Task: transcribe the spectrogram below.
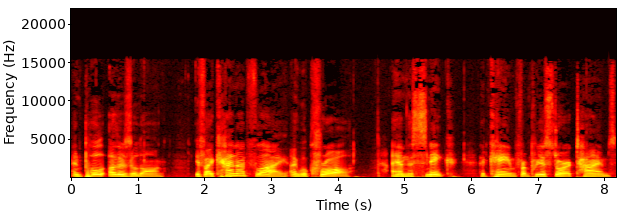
and pull others along. If I cannot fly, I will crawl. I am the snake that came from prehistoric times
